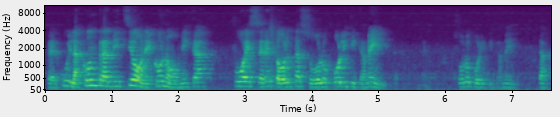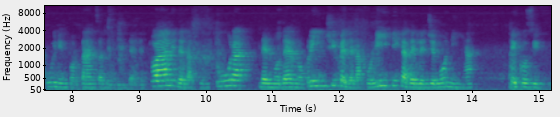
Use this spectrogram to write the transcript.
per cui la contraddizione economica può essere tolta solo politicamente, solo politicamente da cui l'importanza degli intellettuali, della cultura, del moderno principe, della politica, dell'egemonia e così via.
